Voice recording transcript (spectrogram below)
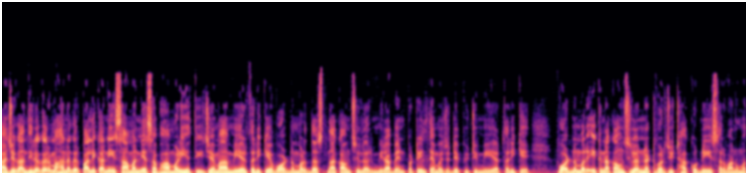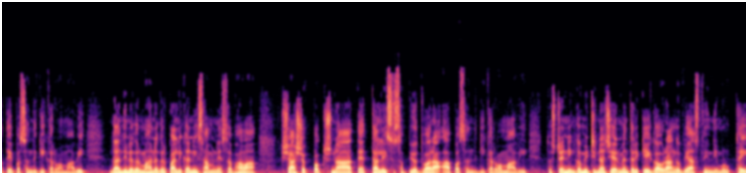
આજે ગાંધીનગર મહાનગરપાલિકાની સામાન્ય સભા મળી હતી, જેમાં મેયર તરીકે વોર્ડ નંબર દસના કાઉન્સિલર મીરાબેન પટેલ તેમજ ડેપ્યુટી મેયર તરીકે વોર્ડ નંબર એકના કાઉન્સિલર નટવરજી ઠાકોરની સર્વાનુમતે પસંદગી કરવામાં આવી. ગાંધીનગર મહાનગરપાલિકાની સામાન્ય સભામાં શાસક પક્ષના તેતાલીસ સભ્યો દ્વારા આ પસંદગી કરવામાં આવી. તો સ્ટેન્ડિંગ કમિટીના ચેરમેન તરીકે ગૌરાંગ વ્યાસની નિમણૂક થઈ,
